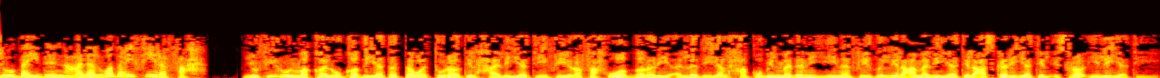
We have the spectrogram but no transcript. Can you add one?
جو بايدن على الوضع في رفح؟ يثير المقال قضية التوترات الحالية في رفح والضرر الذي يلحق بالمدنيين في ظل العمليات العسكرية الإسرائيلية.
